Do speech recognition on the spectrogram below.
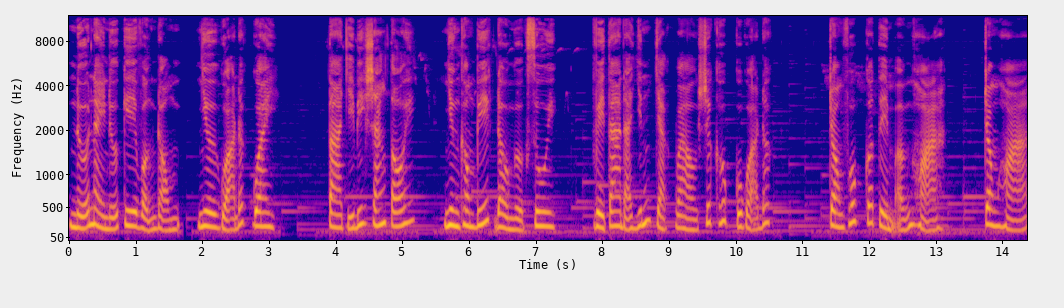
Nửa này nửa kia vận động như quả đất quay. Ta chỉ biết sáng tối, nhưng không biết đầu ngược xuôi, vì ta đã dính chặt vào sức hút của quả đất. Trong phúc có tiềm ẩn họa trong họa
